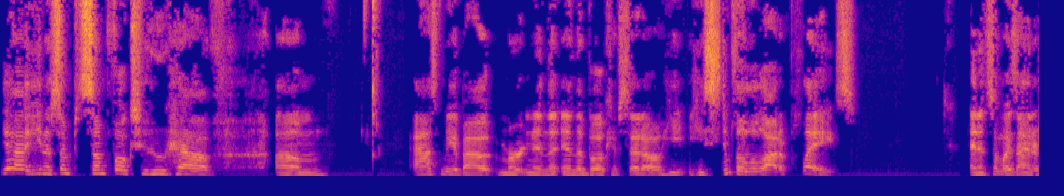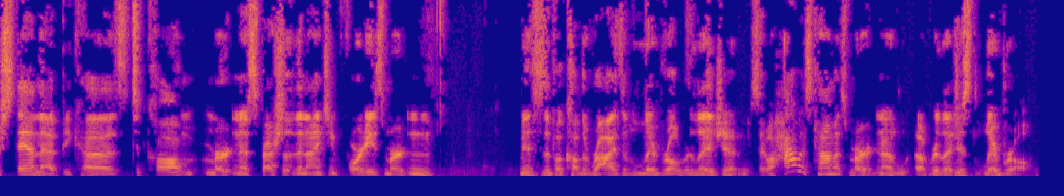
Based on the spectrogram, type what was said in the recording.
Yeah, you know, some some folks who have um, asked me about Merton in the in the book have said, "Oh, he he seems a little out of place." And in some ways, I understand that because to call Merton, especially the 1940s Merton, I mean, this is a book called The Rise of Liberal Religion. You say, well, how is Thomas Merton a, a religious liberal?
